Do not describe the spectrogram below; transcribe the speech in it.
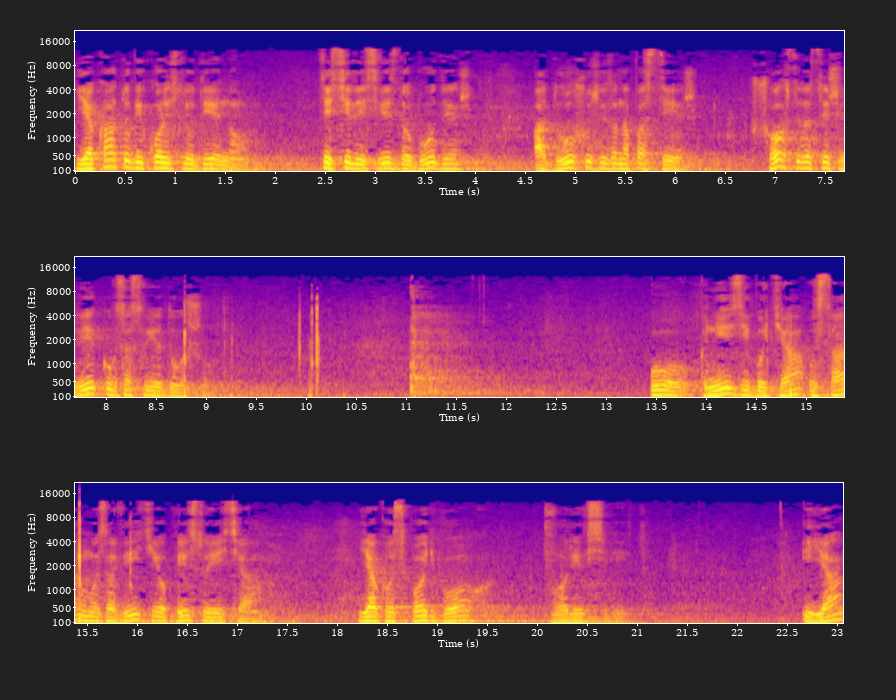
яка тобі користь людину, ти цілий світ здобудеш, а душу свою занапастиш. Що ж ти дасиш викуп за свою душу? У книзі буття у Старому Завіті описується, як Господь Бог творив світ і як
